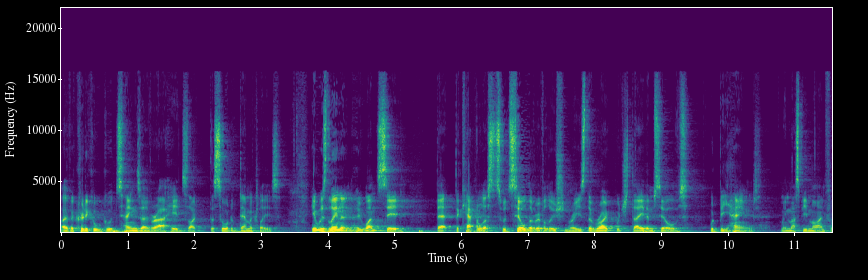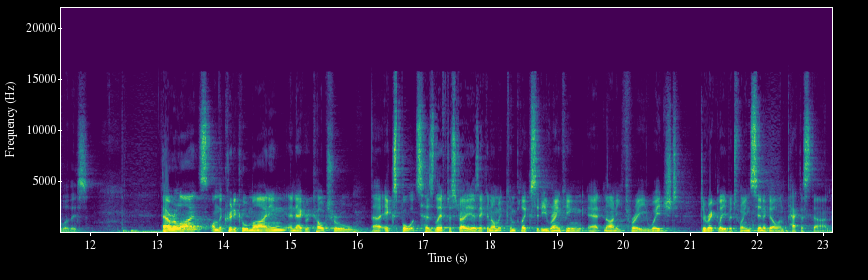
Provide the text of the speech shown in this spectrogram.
over critical goods hangs over our heads like the sword of Damocles. It was Lenin who once said that the capitalists would sell the revolutionaries the rope which they themselves would be hanged. We must be mindful of this. Our reliance on the critical mining and agricultural uh, exports has left Australia's economic complexity ranking at 93, wedged directly between Senegal and Pakistan.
